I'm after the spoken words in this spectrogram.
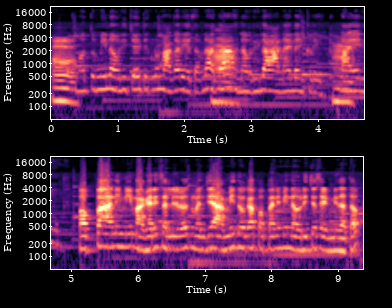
हो. मग तुम्ही नवरीचे तिकडून माघारी येतात ना. आता नवरीला आणायला इकडे. माहेरी. पप्पा आणि मी माघारी चाललेलो म्हणजे आम्ही दोघा पप्पाने मी नवरीच्या साईडने जातो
